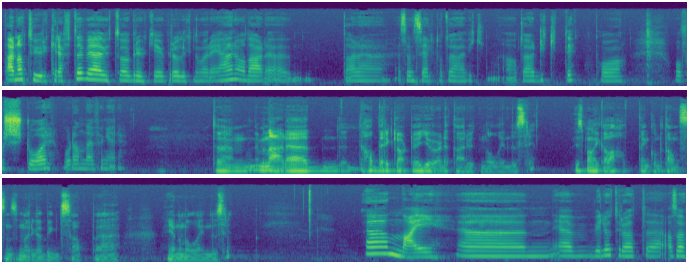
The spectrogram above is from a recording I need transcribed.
det, er naturkrefter vi er ute og bruker produktene våre i her, og da er det, da er det essensielt at du, er, at du er dyktig på og forstår hvordan det fungerer. Eh, men det, hadde dere klart å gjøre dette her uten oljeindustrien? Hvis man ikke hadde hatt den kompetansen som Norge har bygd seg opp eh, gjennom oljeindustrien? Eh, nei. Eh, jeg vil jo tro at uh, Altså,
